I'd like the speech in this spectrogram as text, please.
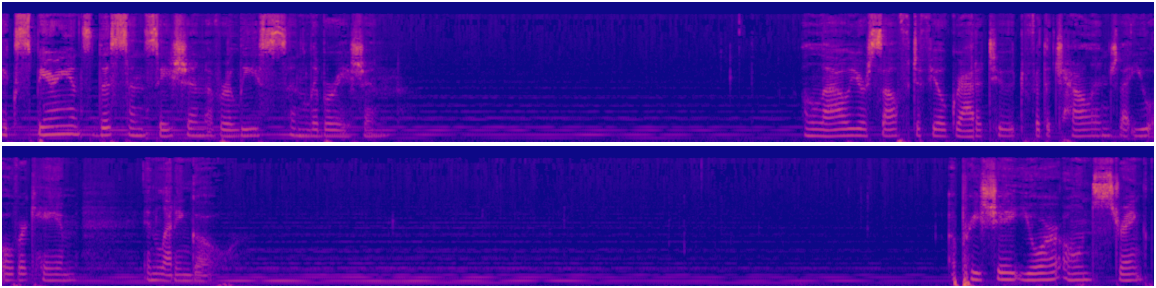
Experience this sensation of release and liberation. Allow yourself to feel gratitude for the challenge that you overcame in letting go. Appreciate your own strength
